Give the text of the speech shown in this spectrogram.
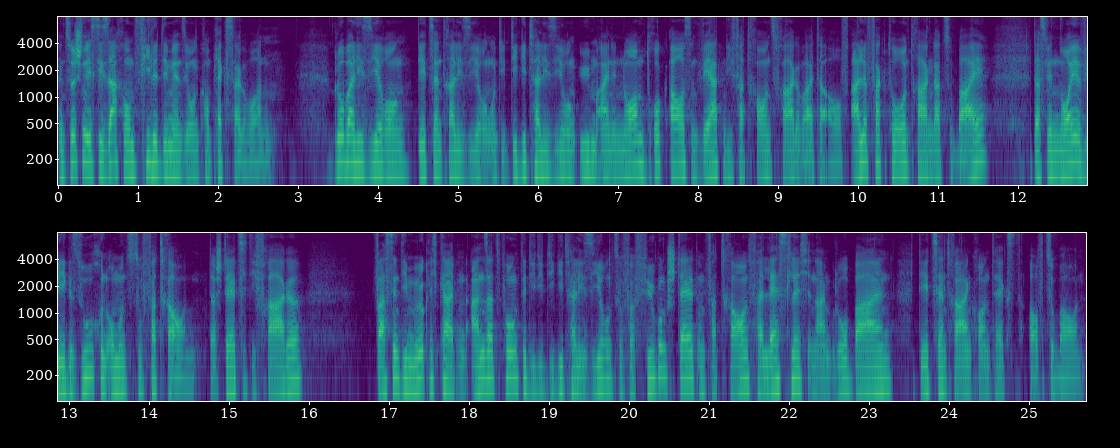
Inzwischen ist die Sache um viele Dimensionen komplexer geworden. Globalisierung, Dezentralisierung und die Digitalisierung üben einen enormen Druck aus und werten die Vertrauensfrage weiter auf. Alle Faktoren tragen dazu bei, dass wir neue Wege suchen, um uns zu vertrauen. Da stellt sich die Frage, was sind die Möglichkeiten und Ansatzpunkte, die die Digitalisierung zur Verfügung stellt, um Vertrauen verlässlich in einem globalen, dezentralen Kontext aufzubauen?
